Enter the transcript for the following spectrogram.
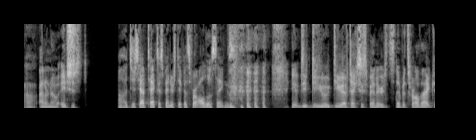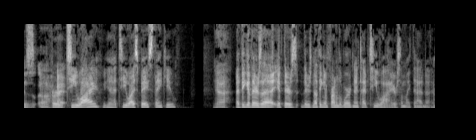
uh, I don't know, it's just uh, just have TextExpander snippets for all those things. do, do you do you have TextExpander snippets for all that? Because uh, for I, ty, yeah, ty space. Thank you. Yeah, I think if there's a if there's there's nothing in front of the word and I type ty or something like that, uh,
